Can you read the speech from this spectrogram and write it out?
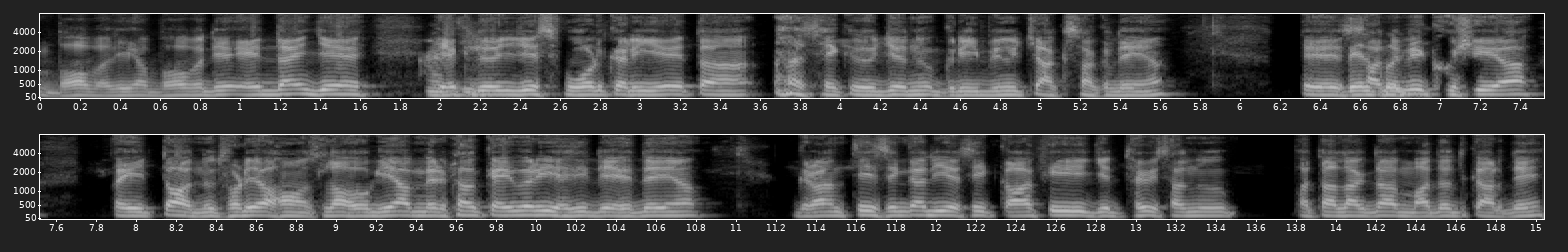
ਬਹੁਤ ਵਧੀਆ ਬਹੁਤ ਵਧੀਆ। ਇਦਾਂ ਹੀ ਜੇ ਇੱਕ ਦੂਜੇ ਦੀ ਸਪੋਰਟ ਕਰੀਏ ਤਾਂ ਅਸੀਂ ਇੱਕ ਦੂਜੇ ਨੂੰ ਗਰੀਬੀ ਨੂੰ ਚੱਕ ਸਕਦੇ ਆ ਤੇ ਸਾਨੂੰ ਵੀ। ਖੁਸ਼ੀ ਆ ਭਈ ਤੁਹਾਨੂੰ ਥੋੜਾ ਹੌਸਲਾ ਹੋ ਗਿਆ। ਮੇਰੇ ਖਿਆਲ ਕਈ ਵਾਰੀ ਅਸੀਂ ਦੇਖਦੇ ਆ ਗ੍ਰਾਂਤੀ ਸਿੰਘਾਂ ਦੀ ਅਸੀਂ ਕਾਫੀ ਜਿੱਥੇ ਵੀ ਸਾਨੂੰ ਪਤਾ ਲੱਗਦਾ ਮਦਦ ਕਰਦੇ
